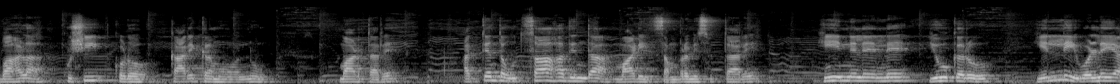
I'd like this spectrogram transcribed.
ಬಹಳ ಖುಷಿ ಕೊಡೋ ಕಾರ್ಯಕ್ರಮವನ್ನು ಮಾಡ್ತಾರೆ. ಅತ್ಯಂತ ಉತ್ಸಾಹದಿಂದ ಮಾಡಿ ಸಂಭ್ರಮಿಸುತ್ತಾರೆ. ಈ ಹಿನ್ನೆಲೆಯಲ್ಲೇ ಯುವಕರು ಎಲ್ಲಿ ಒಳ್ಳೆಯ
